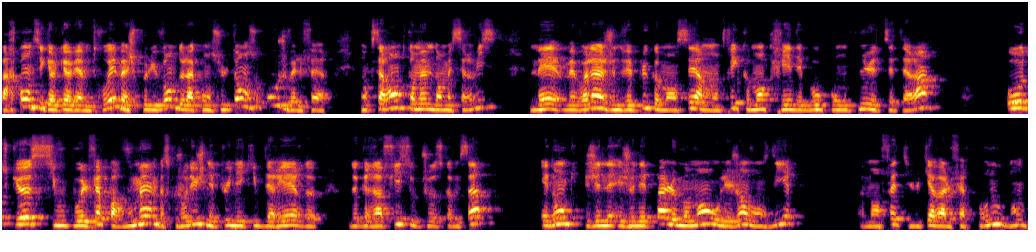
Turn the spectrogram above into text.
Par contre, si quelqu'un vient me trouver, ben, je peux lui vendre de la consultance ou je vais le faire. Donc, ça rentre quand même dans mes services. Mais, mais voilà, je ne vais plus commencer à montrer comment créer des beaux contenus, etc. Autre que si vous pouvez le faire par vous-même, parce qu'aujourd'hui, je n'ai plus une équipe derrière de, de graphistes ou de choses comme ça. Et donc, je n'ai pas le moment où les gens vont se dire, mais en fait, Lucas va le faire pour nous. Non,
